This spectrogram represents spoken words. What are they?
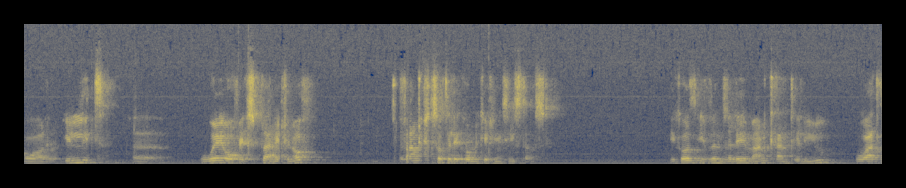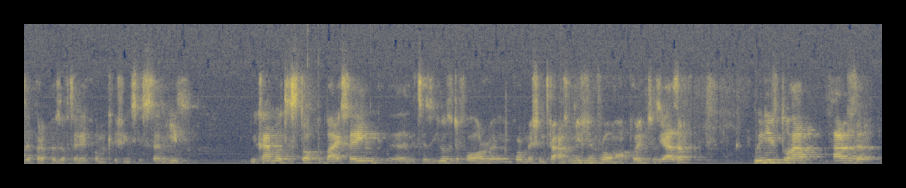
or elite uh, way of explanation of functions of telecommunication systems. Because even the layman can tell you what the purpose of telecommunication system is we cannot stop by saying uh, it is used for uh, information transmission from one point to the other. We need to have further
